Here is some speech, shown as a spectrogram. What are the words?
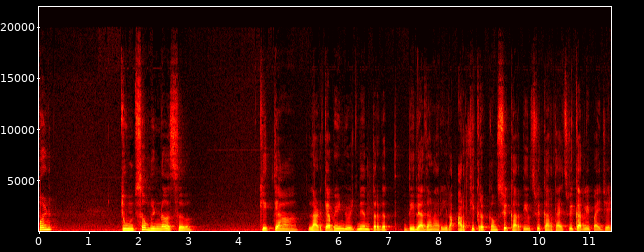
पण तुमचं म्हणणं असं की त्या लाडक्या बहीण योजनेअंतर्गत दिल्या जाणारी आर्थिक रक्कम स्वीकारतील स्वीकारतायत स्वीकारली पाहिजे.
